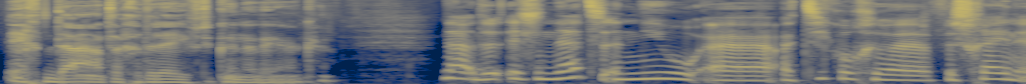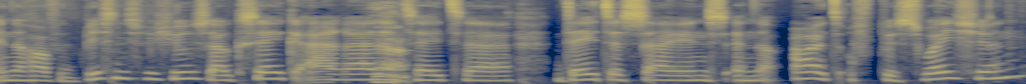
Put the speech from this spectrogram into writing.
echt datagedreven te kunnen werken? Nou, er is net een nieuw eh, artikel verschenen in de Harvard Business Review. Zou ik zeker aanraden. Ja. Het heet eh, Data Science and the Art of Persuasion.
